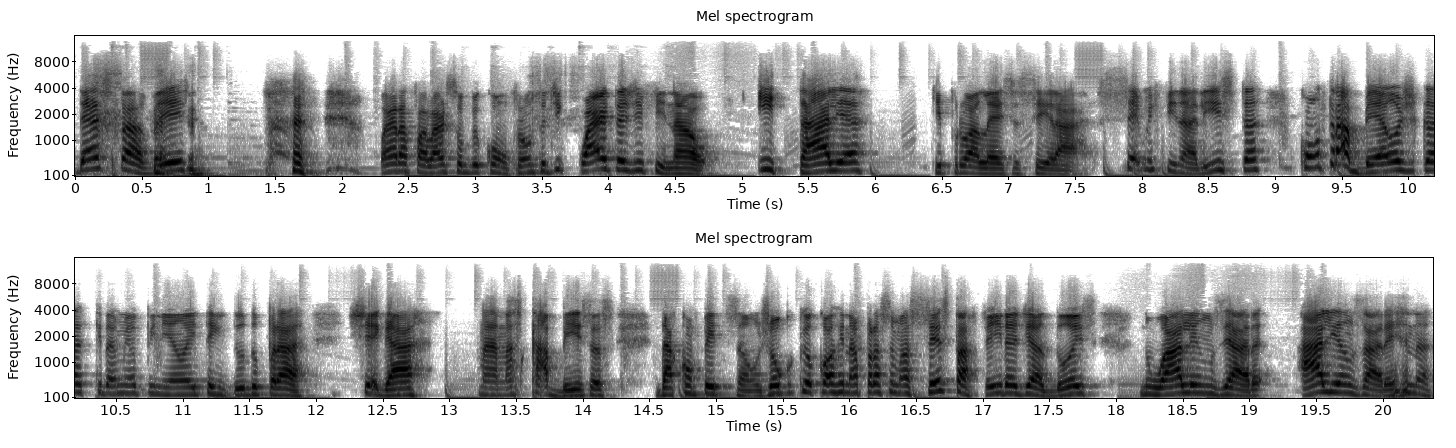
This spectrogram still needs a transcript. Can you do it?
Desta vez, para falar sobre o confronto de quartas de final. Itália que para o Alessio será semifinalista, contra a Bélgica, que na minha opinião aí tem tudo para chegar na, nas cabeças da competição. jogo que ocorre na próxima sexta-feira, dia 2, no Allianz, Allianz Arena,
